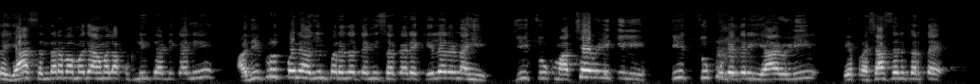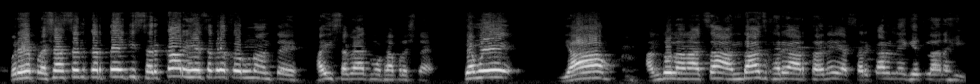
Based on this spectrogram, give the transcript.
तर या संदर्भामध्ये आम्हाला कुठलीही त्या ठिकाणी अधिकृतपणे अजूनपर्यंत त्यांनी सहकार्य केलेलं नाही. जी चूक मागच्या वेळी केली ती चूक कुठेतरी यावेळी हे प्रशासन करतंय. बरं हे प्रशासन करतंय की सरकार हे सगळं करून आणतंय हाही सगळ्यात मोठा प्रश्न आहे. त्यामुळे या आंदोलनाचा अंदाज खऱ्या अर्थाने या सरकारने घेतला नाही.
